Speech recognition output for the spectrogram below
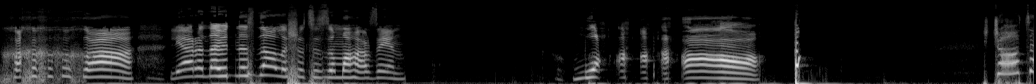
Ха-ха-ха-ха-ха. Лера навіть не знала, що це за магазин. Муа-ха-ха-ха. Що це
